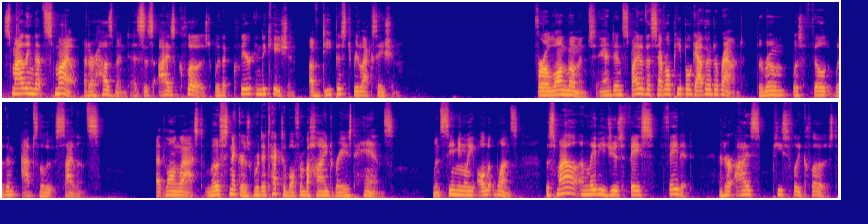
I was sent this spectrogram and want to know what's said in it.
smiling that smile at her husband as his eyes closed with a clear indication of deepest relaxation. For a long moment, and in spite of the several people gathered around, the room was filled with an absolute silence. At long last, low snickers were detectable from behind raised hands, when seemingly all at once the smile on Lady Ju's face faded and her eyes peacefully closed.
